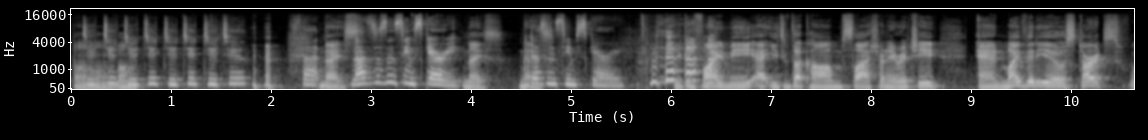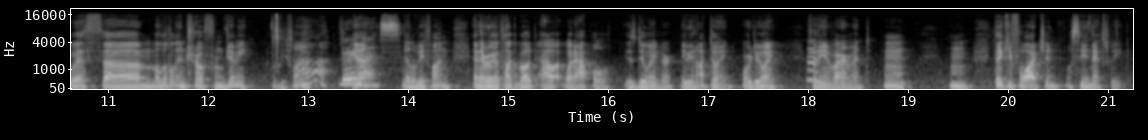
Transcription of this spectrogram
bum, do do bum. do do do do do do. That Nice. That doesn't seem scary. Nice. It doesn't seem scary. you can find me at youtube.com slash Rene Ritchie. And my video starts with um, a little intro from Jimmy. It'll be fun. Ah, very nice. It'll be fun. And then we're going to talk about how, what Apple is doing or maybe not doing or doing for the environment. Hmm. Hmm. Thank you for watching. We'll see you next week.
